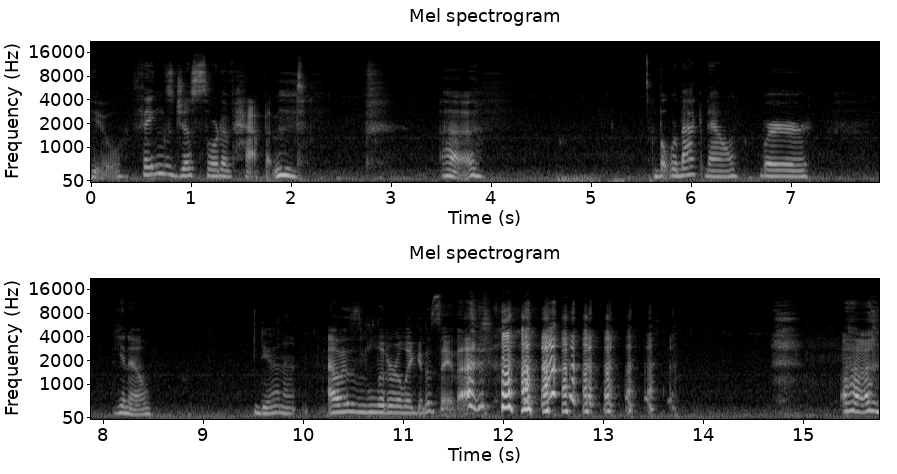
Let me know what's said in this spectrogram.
to. Things just sort of happened. Uh, but we're back now. We're, you know, Doing it. I was literally gonna say that. uh,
